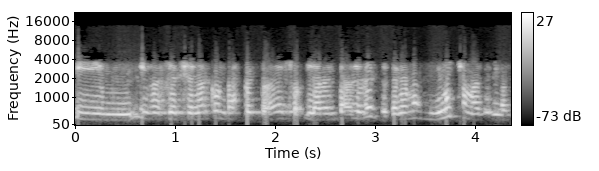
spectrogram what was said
y, y, reflexionar con respecto a eso. Lamentablemente tenemos mucho material,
